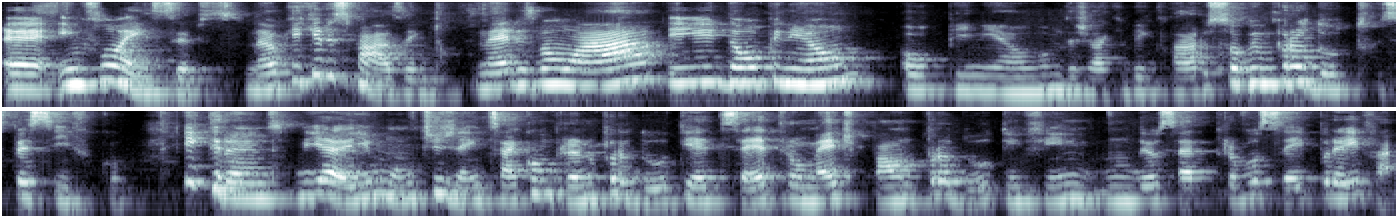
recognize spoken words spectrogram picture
É, influencers, né? O que, que eles fazem? Né? Eles vão lá e dão opinião, opinião, vamos deixar aqui bem claro, sobre um produto específico. E grande, e aí um monte de gente sai comprando produto e etc, ou mete pau no produto, enfim, não deu certo para você e por aí vai.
